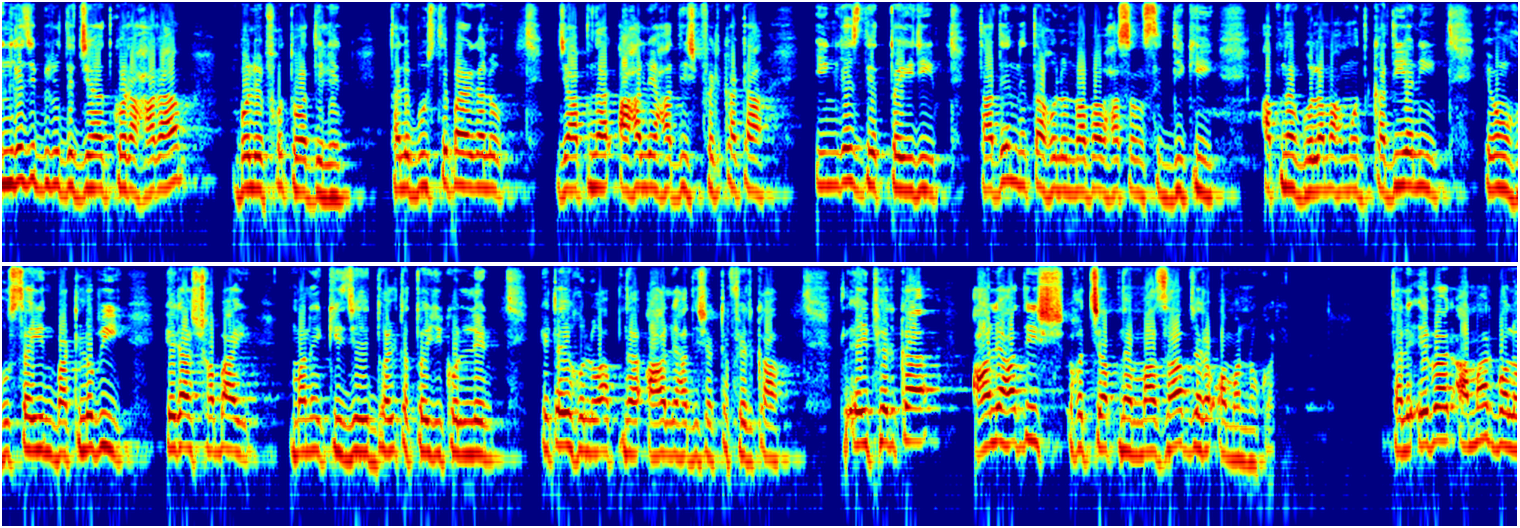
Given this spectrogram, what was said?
ইংরেজি বিরুদ্ধে জেহাদ করা হারাম বলে ফতোয়া দিলেন। তাহলে বুঝতে পারা গেল যে আপনার আহলে হাদিস ফেরকাটা ইংরেজদের তৈরি। তাদের নেতা হলো নবাব হাসান সিদ্দিকী, আপনার গোলাম আহমদ কাদিয়ানি এবং হুসাইন বাটলবি। এরা সবাই মানে কি যে দলটা তৈরি করলেন, এটাই হলো আপনার আহলে হাদিস একটা ফেরকা। এই ফেরকা আহলে হাদিস হচ্ছে আপনার মাঝহাব যারা অমান্য করে। তাহলে এবার আমার বলা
